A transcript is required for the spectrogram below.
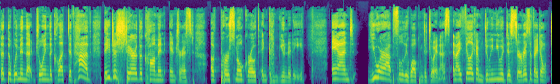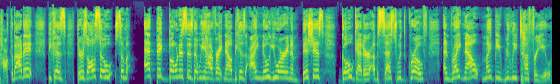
that the women that join the collective have. They just share the common interest of personal growth and community community. And you are absolutely welcome to join us. And I feel like I'm doing you a disservice if I don't talk about it because there's also some epic bonuses that we have right now because I know you are an ambitious go-getter obsessed with growth and right now might be really tough for you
